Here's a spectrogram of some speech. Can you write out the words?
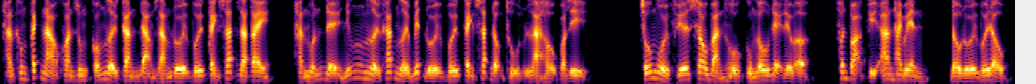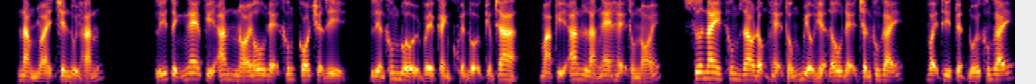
hắn không cách nào khoan dung có người can đảm dám đối với cảnh sát ra tay, hắn muốn để những người khác người biết đối với cảnh sát động thủ là hậu quả gì. Chỗ ngồi phía sau bản hổ cùng âu đệ đều ở, phân tọa kỳ an hai bên, đầu đối với đầu, nằm nhoài trên đùi hắn. Lý tịnh nghe kỳ an nói âu đệ không có chuyện gì liền không đổi về cảnh khuyển đội kiểm tra, mà kỳ an là nghe hệ thống nói, xưa nay không giao động hệ thống biểu hiện âu đệ chân không gãy, vậy thì tuyệt đối không gãy,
